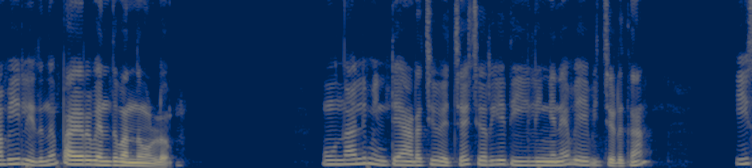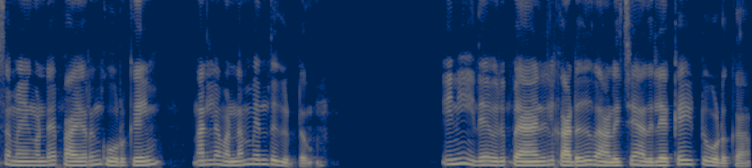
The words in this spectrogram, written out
ആവിയിലിരുന്ന് പയർ വെന്ത് വന്നുകൊള്ളും മൂന്നാൽ മിനിറ്റ് അടച്ചു വെച്ച് ചെറിയ തീയിലിങ്ങനെ വേവിച്ചെടുക്കാം. ഈ സമയം കൊണ്ട് പയറും കൂർക്കയും നല്ലവണ്ണം വെന്ത് കിട്ടും. ഇനി ഇത് ഒരു പാനിൽ കടുക് താളിച്ച് അതിലേക്ക് ഇട്ട് കൊടുക്കാം.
